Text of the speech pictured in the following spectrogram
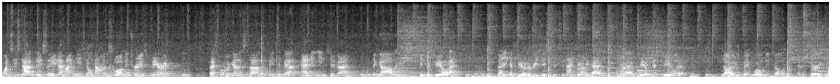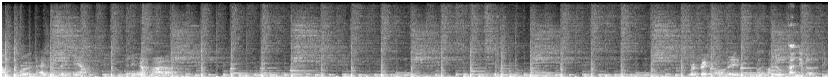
Once you start to see the onions becoming slightly transparent, that's when we're going to start to think about adding into that the garlic. Did you feel that? So you can feel the resistance in that. Do you want to go? No, have feel. Just feel it. Dough's been well developed and it's very tough to work. As you see now, 就看那个。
